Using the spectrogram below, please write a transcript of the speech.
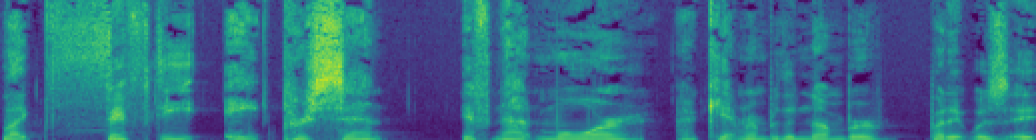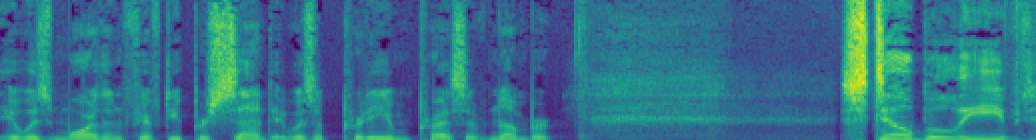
like 58%, if not more, I can't remember the number, but it was it was more than 50%. It was a pretty impressive number. Still believed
